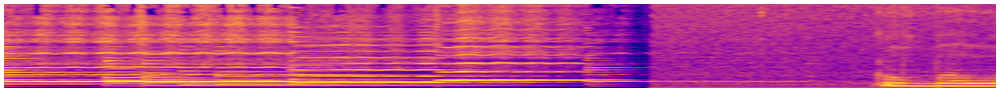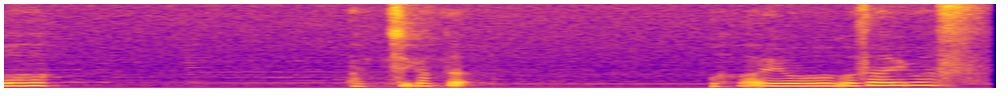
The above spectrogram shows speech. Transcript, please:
こんばんは。あ違ったおはようございます。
